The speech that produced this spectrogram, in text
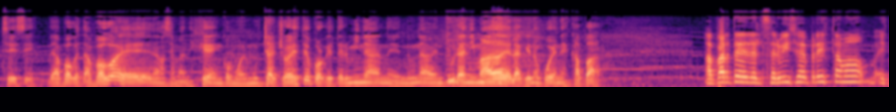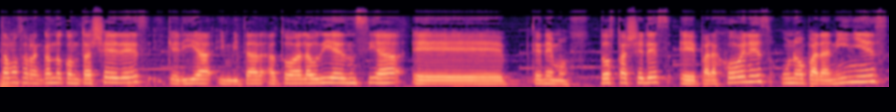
Sí, sí, de a poco, tampoco eh, no se manejen como el muchacho este porque terminan en una aventura animada de la que no pueden escapar. Aparte del servicio de préstamo, estamos arrancando con talleres quería invitar a toda la audiencia. eh, tenemos dos talleres eh, para jóvenes, uno para niñes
